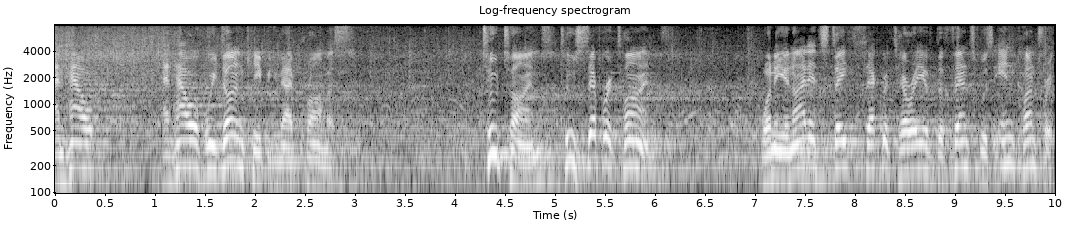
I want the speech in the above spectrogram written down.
And how, and how have we done keeping that promise? Two times, two separate times, when a United States Secretary of Defense was in country,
